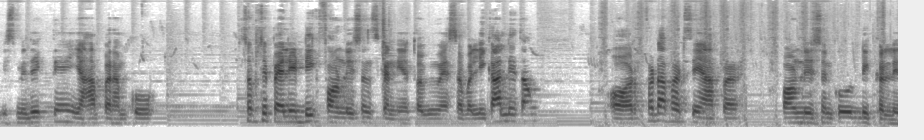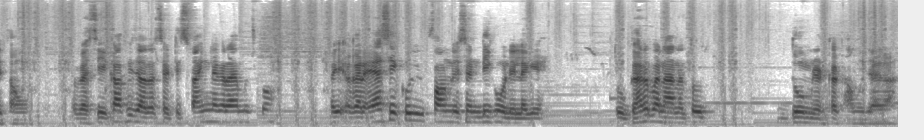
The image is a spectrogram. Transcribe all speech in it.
इसमें देखते हैं, यहाँ पर हमको सबसे पहले डिग फाउंडेशन करनी है तो अभी मैं सबल निकाल लेता हूँ और फटाफट से यहाँ पर फाउंडेशन को डिग कर लेता हूँ। तो वैसे ये काफ़ी ज़्यादा सेटिस्फाइंग लग रहा है मुझको। भाई, अगर ऐसे कोई फाउंडेशन डिग होने लगे तो घर बनाना तो दो मिनट का काम हो जाएगा।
